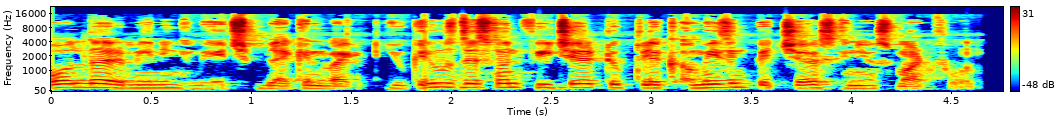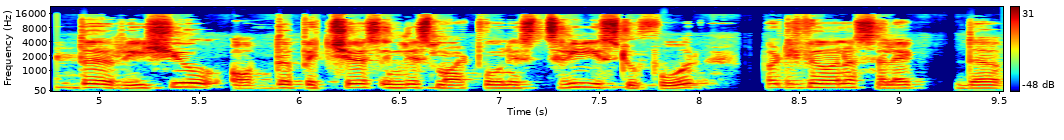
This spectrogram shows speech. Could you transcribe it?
all the remaining image black and white. You can use this one feature to click amazing pictures in your smartphone. The ratio of the pictures in this smartphone is 3 is to 4 but if you want to select the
